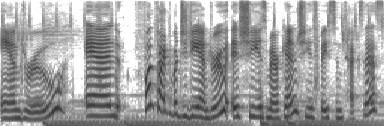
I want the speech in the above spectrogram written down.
Andrew. And fun fact about Gigi Andrew is she is American. She is based in Texas,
